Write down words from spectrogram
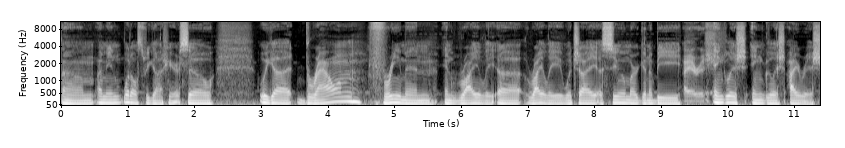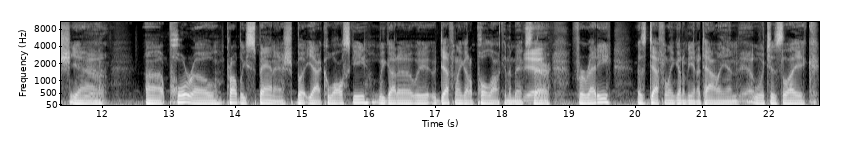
Um, I mean, what else we got here? So we got Brown, Freeman, and Riley. Uh, Riley, which I assume are going to be Irish. English, English, Irish. Yeah. Uh, Porro, probably Spanish, but yeah, Kawalsky. We got a, we definitely got a Polak in the mix Yeah. there. Ferretti is definitely going to be an Italian, Yep. which is like,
